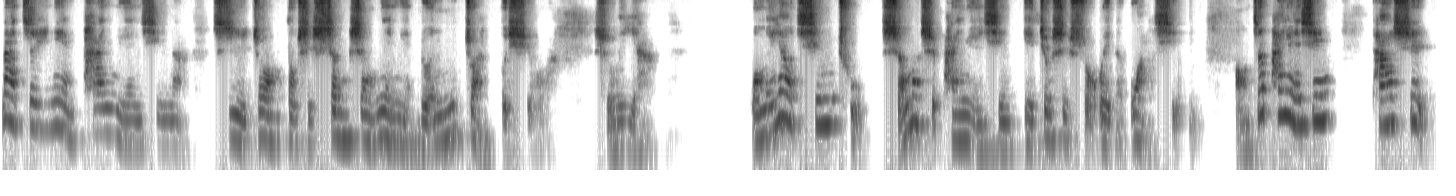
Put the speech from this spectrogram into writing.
那这一念攀缘心呢，始终都是生生念念轮转不休啊。所以啊，我们要清楚什么是攀缘心，也就是所谓的妄心。哦，这攀缘心它是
